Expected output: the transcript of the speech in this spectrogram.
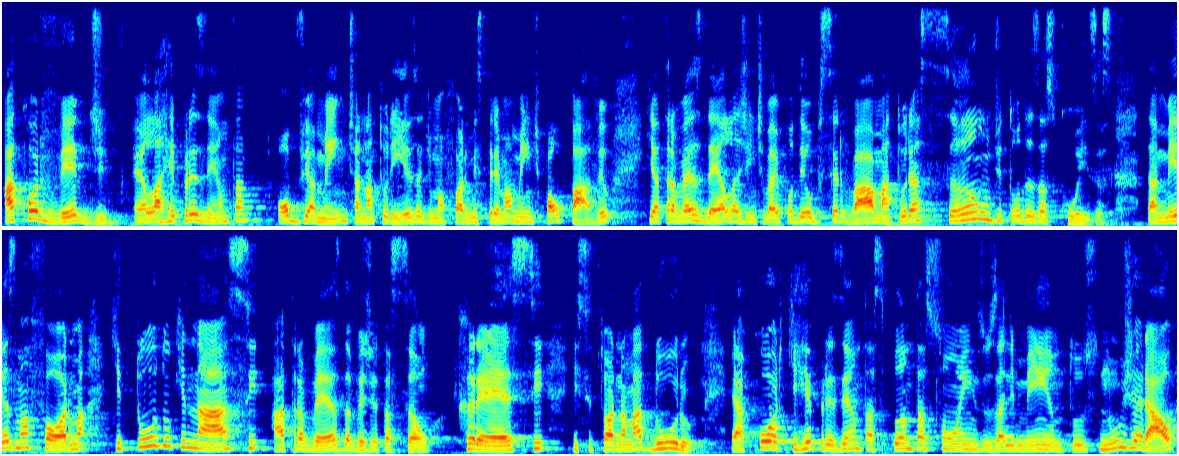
A cor verde, ela representa obviamente, a natureza de uma forma extremamente palpável e através dela a gente vai poder observar a maturação de todas as coisas. Da mesma forma que tudo que nasce através da vegetação cresce e se torna maduro. É a cor que representa as plantações, os alimentos no geral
